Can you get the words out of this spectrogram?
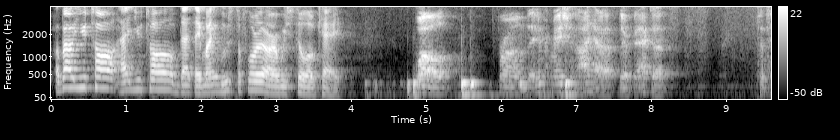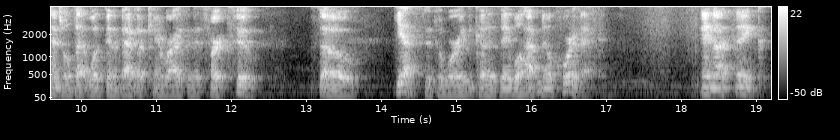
about Utah at Utah that they might lose to Florida, or are we still okay? Well, from the information I have, their backup potential that was going to back up Cam Rising is hurt too. So, yes, it's a worry because they will have no quarterback. And I think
